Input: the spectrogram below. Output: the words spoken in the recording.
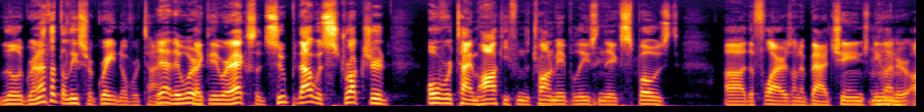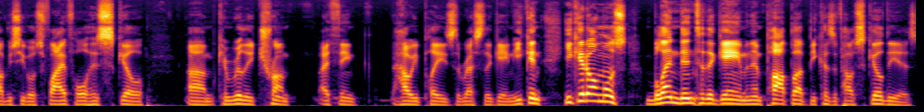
Liljegren. I thought the Leafs were great in overtime. Yeah, they were. Like they were excellent. Super. That was structured overtime hockey from the Toronto Maple Leafs, and they exposed uh, the Flyers on a bad change. Mm-hmm. Nylander obviously goes five hole. His skill um, can really trump, I think, how he plays the rest of the game. He can he could almost blend into the game and then pop up because of how skilled he is.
